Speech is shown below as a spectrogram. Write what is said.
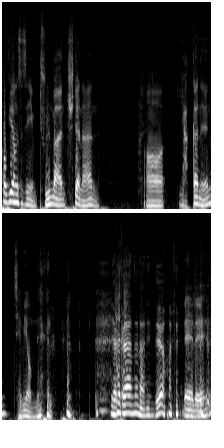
허규영 선생님 둘만 출연한 어 약간은 재미없는 약간은 아닌데요. 네네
